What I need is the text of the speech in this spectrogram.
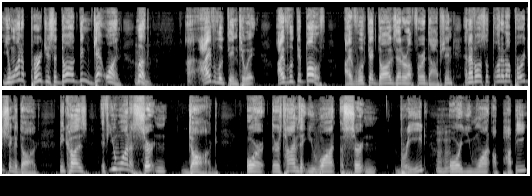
You want to purchase a dog, then get one. Look, mm-hmm. I, I've looked into it. I've looked at both. I've looked at dogs that are up for adoption, and I've also thought about purchasing a dog because if you want a certain dog, or there's times that you want a certain breed, mm-hmm. or you want a puppy,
